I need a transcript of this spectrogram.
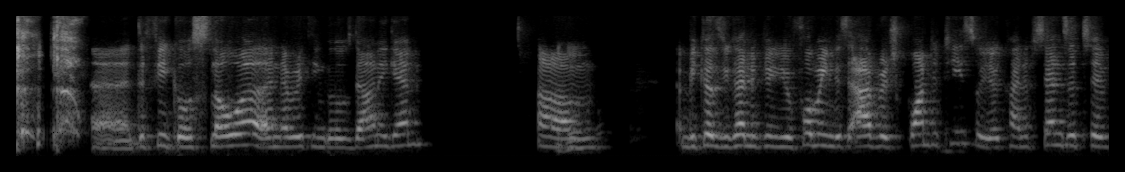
uh, the feed goes slower and everything goes down again. Um, mm-hmm. Because you kind of you're forming this average quantity, so you're kind of sensitive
